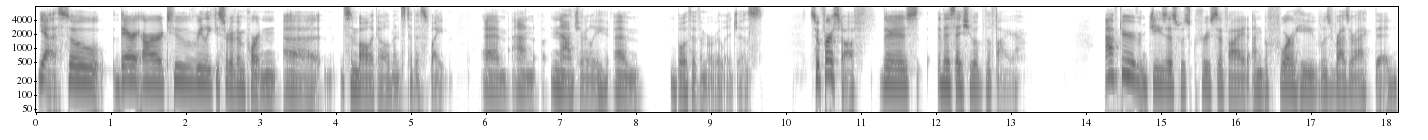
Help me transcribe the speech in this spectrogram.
Yeah, so there are two really sort of important uh, symbolic elements to this fight. Um, and naturally, um, both of them are religious. So, first off, there's this issue of the fire. After Jesus was crucified and before he was resurrected,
